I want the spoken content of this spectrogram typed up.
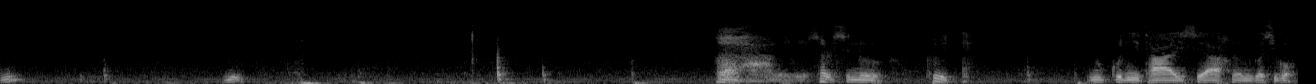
응? 육, 아, 설신의 그 육군이 다 있어야 하는 것이고,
